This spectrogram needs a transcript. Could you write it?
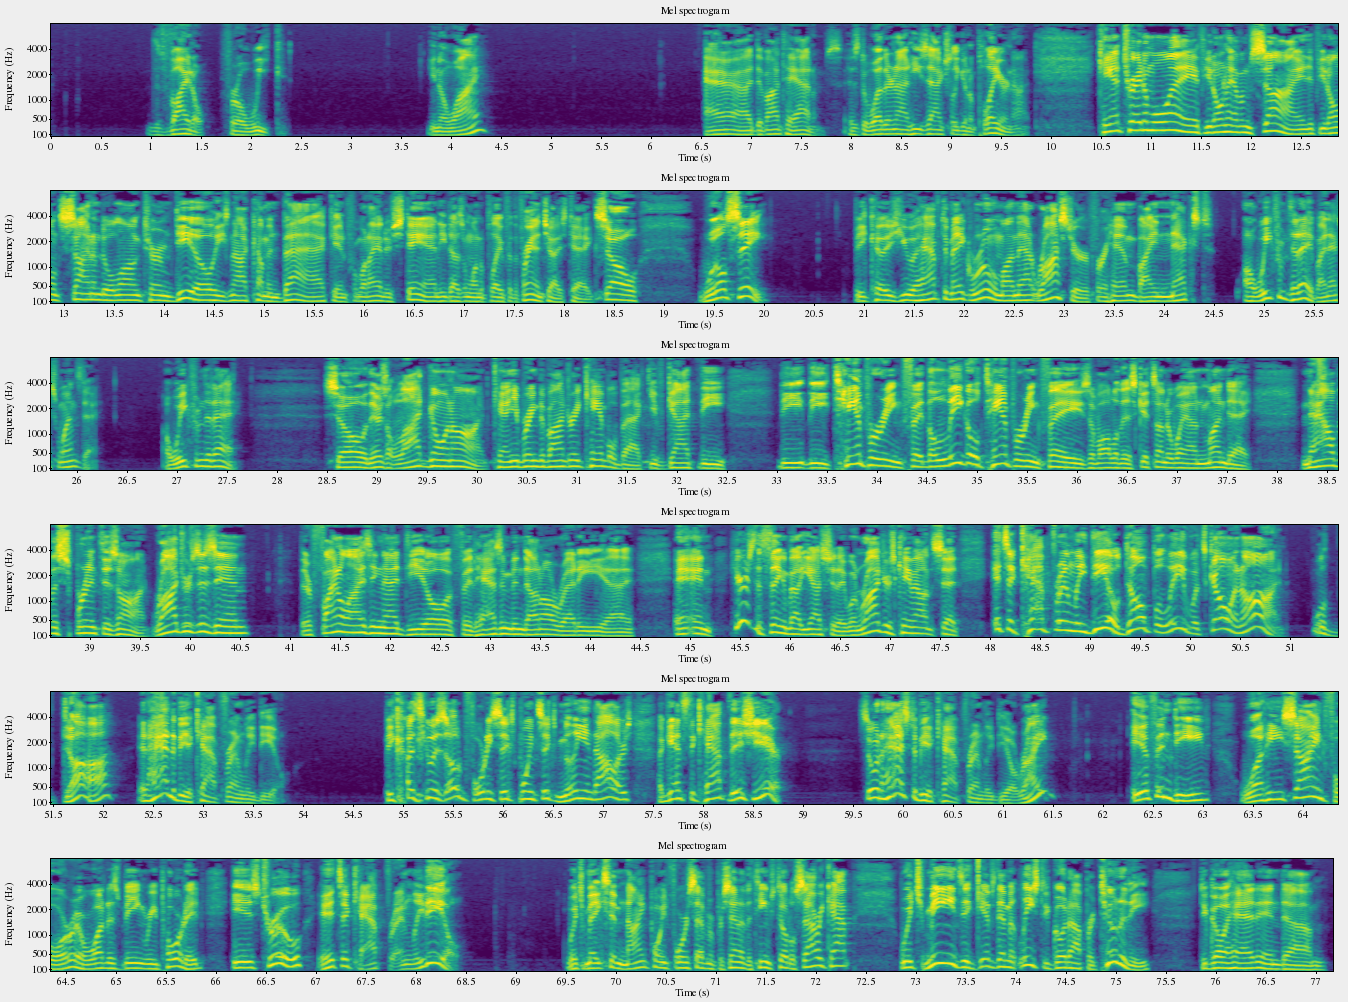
It's vital for a week. You know why? Uh, Davante Adams, as to whether or not he's actually going to play or not. Can't trade him away if you don't have him signed. If you don't sign him to a long term deal, he's not coming back. And from what I understand, he doesn't want to play for the franchise tag. So we'll see because you have to make room on that roster for him by next, a week from today, by next Wednesday. A week from today. So there's a lot going on. Can you bring De'Vondre Campbell back? You've got the the the tampering the legal tampering phase of all of this gets underway on Monday. Now the sprint is on. Rodgers is in. They're finalizing that deal if it hasn't been done already. Uh, and, and, here's the thing about yesterday when Rodgers came out and said, it's a cap friendly deal. Don't believe what's going on. Well, duh. It had to be a cap friendly deal because he was owed $46.6 million against the cap this year. So it has to be a cap friendly deal, right? If indeed what he signed for or what is being reported is true, it's a cap friendly deal, which makes him 9.47% of the team's total salary cap, which means it gives them at least a good opportunity to go ahead and um,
